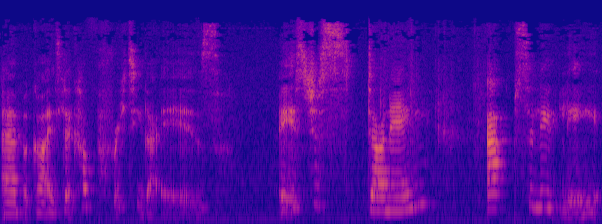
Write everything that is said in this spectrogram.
Uh, but guys look how pretty that is. It is just stunning. Absolutely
